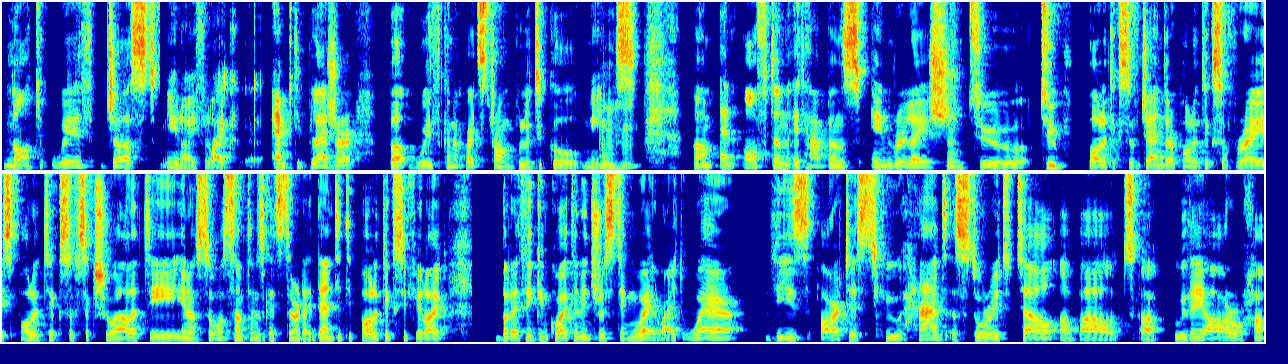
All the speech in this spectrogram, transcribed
not with just you know if you like empty pleasure but with kind of quite strong political means. Mm-hmm. Um, and often it happens in relation to to politics of gender, politics of race, politics of sexuality. You know, so what sometimes gets termed identity politics, if you like. But I think in quite an interesting way, right? Where these artists who had a story to tell about uh, who they are or how,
